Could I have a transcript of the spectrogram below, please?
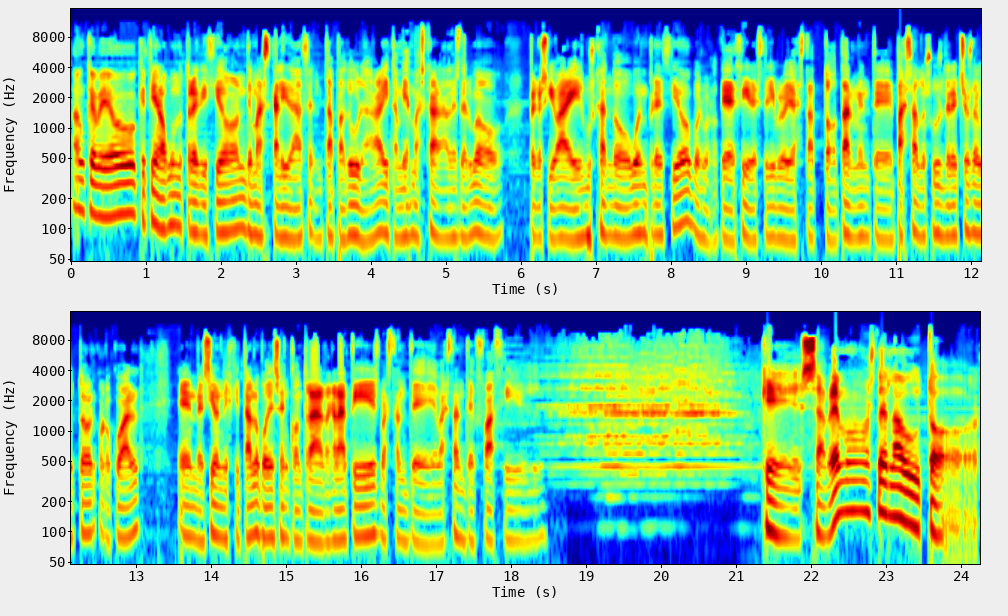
aunque veo que tiene alguna otra edición de más calidad en tapa dura y también más cara, desde luego. Pero si vais buscando buen precio, pues bueno, qué decir, este libro ya está totalmente pasado sus derechos de autor, con lo cual en versión digital lo podéis encontrar gratis, bastante, bastante fácil. ¿Qué sabemos del autor?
